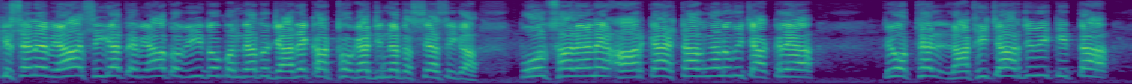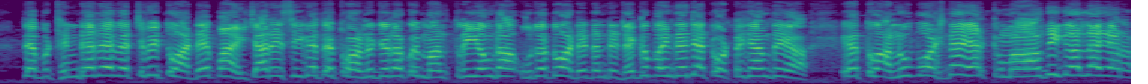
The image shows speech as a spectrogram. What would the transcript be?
ਕਿਸੇ ਨੇ ਵਿਆਹ ਸੀਗਾ ਤੇ ਵਿਆਹ ਤੋਂ 20 ਤੋਂ ਬੰਦਿਆਂ ਤੋਂ ਜ਼ਿਆਦਾ ਇਕੱਠ ਹੋ ਗਿਆ ਜਿੰਨਾ ਦੱਸਿਆ ਸੀਗਾ। ਪੁਲਿਸ ਵਾਲਿਆਂ ਨੇ ਆਰਕੈਸਟਰਾ ਵਾਲਿਆਂ ਨੂੰ ਵੀ ਚੱਕ ਲਿਆ ਤੇ ਉੱਥੇ ਲਾਠੀ ਚਾਰਜ ਵੀ ਕੀਤਾ ਤੇ ਬਠਿੰਡੇ ਦੇ ਵਿੱਚ ਵੀ ਤੁਹਾਡੇ ਭਾਈਚਾਰੇ ਸੀਗੇ ਤੇ ਤੁਹਾਨੂੰ ਜਦੋਂ ਕੋਈ ਮੰਤਰੀ ਆਉਂਦਾ, ਉਦੋਂ ਤੁਹਾਡੇ ਡੰਡੇ ਡਿੱਗ ਪੈਂਦੇ ਜਾਂ ਟੁੱਟ ਜਾਂਦੇ ਆ। ਇਹ ਤੁਹਾਨੂੰ ਪੁੱਛਦਾ ਯਾਰ ਕਮਾਲ ਦੀ ਗੱਲ ਹੈ ਯਾਰ।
